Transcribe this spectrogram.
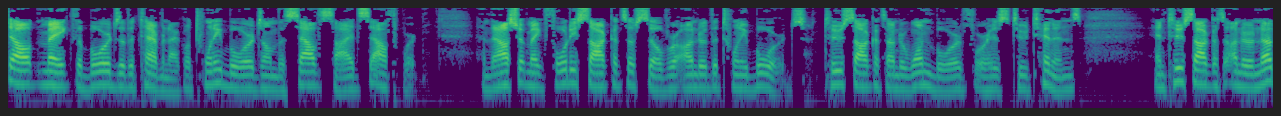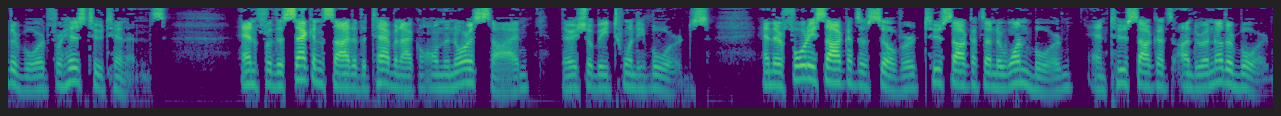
shalt make the boards of the tabernacle twenty boards on the south side southward. And thou shalt make forty sockets of silver under the twenty boards, two sockets under one board for his two tenons, and two sockets under another board for his two tenons. And for the second side of the tabernacle on the north side there shall be twenty boards. And there are forty sockets of silver, two sockets under one board, and two sockets under another board.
